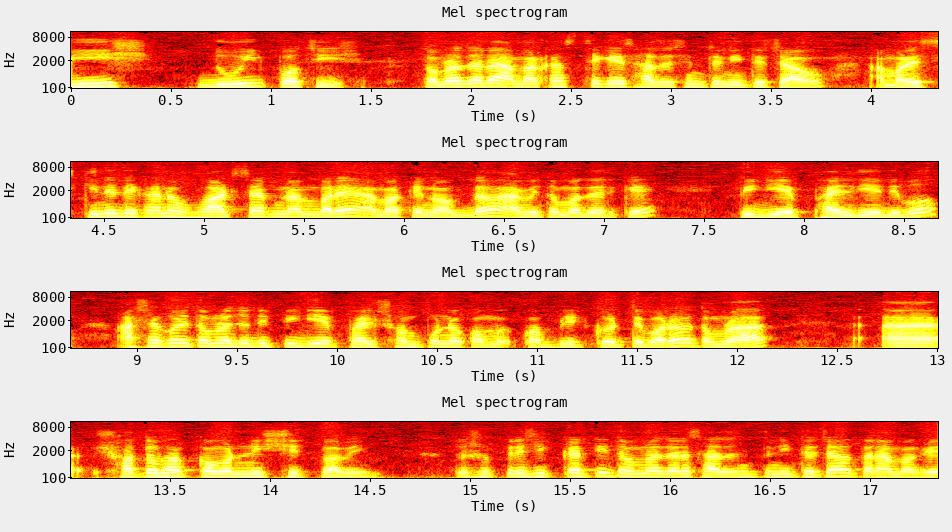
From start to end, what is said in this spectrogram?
বিশ দুই পঁচিশ। তোমরা যারা আমার কাছ থেকে সাজেশনটা নিতে চাও, আমার স্ক্রিনে দেখানো হোয়াটসঅ্যাপ নাম্বারে আমাকে নক দাও, আমি তোমাদেরকে পিডিএফ ফাইল দিয়ে দিব। আশা করি তোমরা যদি পিডিএফ ফাইল সম্পূর্ণ কমপ্লিট করতে পারো, তোমরা শতভাগ কমন নিশ্চিত পাবে। তো সুপ্রিয় শিক্ষার্থী, তোমরা যারা সাজেশন নিতে চাও, তারা আমাকে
